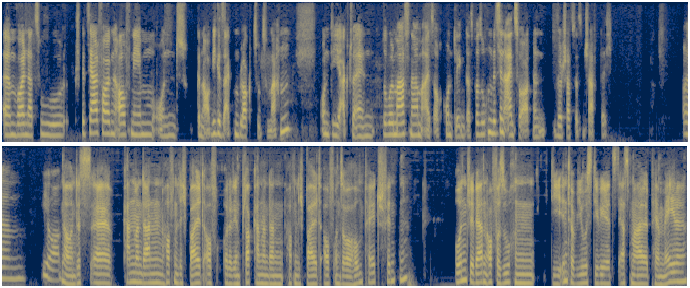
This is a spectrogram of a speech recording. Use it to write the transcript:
ähm, wollen dazu Spezialfolgen aufnehmen und genau, wie gesagt, einen Blog zuzumachen und die aktuellen sowohl Maßnahmen als auch grundlegend das versuchen, ein bisschen einzuordnen, wirtschaftswissenschaftlich. Ähm, ja. Genau, und das äh, kann man dann hoffentlich bald auf, oder den Blog kann man dann hoffentlich bald auf unserer Homepage finden. Und wir werden auch versuchen, die Interviews, die wir jetzt erstmal per Mail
